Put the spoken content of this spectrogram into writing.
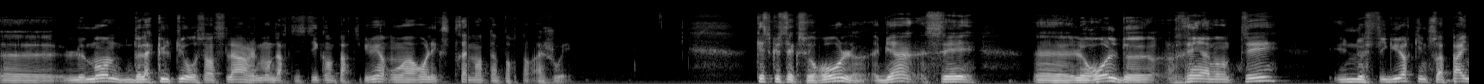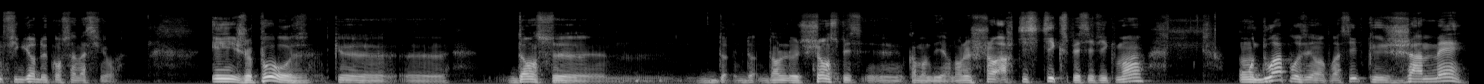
euh, le monde de la culture au sens large et le monde artistique en particulier ont un rôle extrêmement important à jouer. Qu'est-ce que c'est que ce rôle? Eh bien, c'est euh, le rôle de réinventer une figure qui ne soit pas une figure de consommation. Et je pose que euh, dans ce dans le champ euh, comment dire dans le champ artistique spécifiquement, on doit poser en principe que jamais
